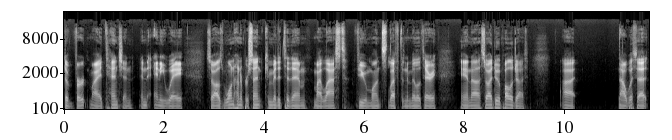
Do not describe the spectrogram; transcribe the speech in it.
divert my attention in any way so I was 100% committed to them my last few months left in the military. And uh, so I do apologize. Uh, now, with that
